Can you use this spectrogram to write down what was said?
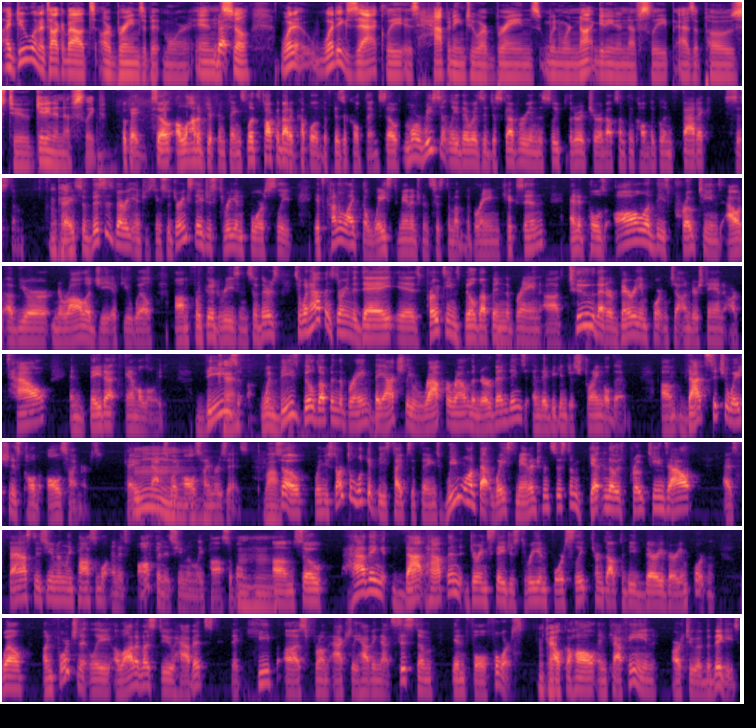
I do want to talk about our brains a bit more. And so what what exactly is happening to our brains when we're not getting enough sleep as opposed to getting enough sleep? Okay, so a lot of different things. Let's talk about a couple of the physical things. So, more recently, there was a discovery in the sleep literature about something called the glymphatic system. Okay. okay. so this is very interesting. So, during stages three and four sleep, it's kind of like the waste management system of the brain kicks in and it pulls all of these proteins out of your neurology, if you will, um, for good reason. So there's so what happens during the day is proteins build up in the brain. Uh, two that are very important to understand are tau and beta amyloid. These, okay. when these build up in the brain, they actually wrap around the nerve endings and they begin to strangle them. Um, that situation is called Alzheimer's. Okay, mm. that's what mm. Alzheimer's is. Wow. So when you start to look at these types of things, we want that waste management system getting those proteins out as fast as humanly possible and as often as humanly possible. Mm-hmm. Um, so having that happen during stages three and four sleep turns out to be very, very important. Well, Unfortunately, a lot of us do habits that keep us from actually having that system in full force. Okay. Alcohol and caffeine are two of the biggies.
